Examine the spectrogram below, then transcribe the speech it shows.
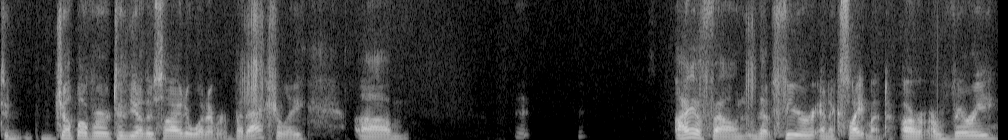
to jump over to the other side or whatever. But actually, um, I have found that fear and excitement are, are very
